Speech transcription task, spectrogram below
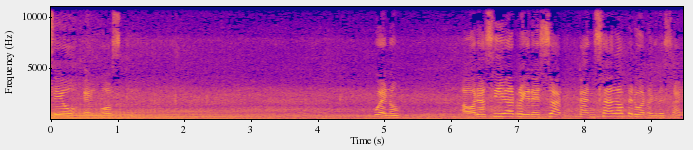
Paseo El Bosque. Bueno, ahora sí a regresar, cansada pero a regresar.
